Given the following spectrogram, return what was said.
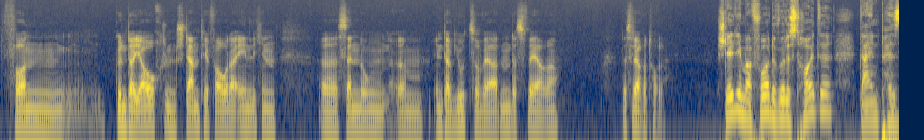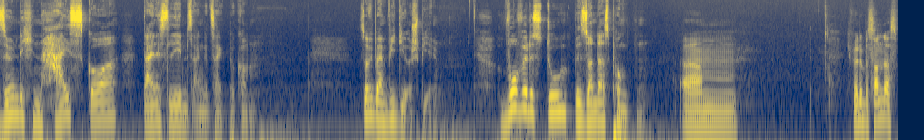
von Günter Jauch, Stern TV oder ähnlichen äh, Sendungen ähm, interviewt zu werden. Das wäre, das wäre toll. Stell dir mal vor, du würdest heute deinen persönlichen Highscore deines Lebens angezeigt bekommen. So wie beim Videospiel. Wo würdest du besonders punkten? Ähm, ich würde besonders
